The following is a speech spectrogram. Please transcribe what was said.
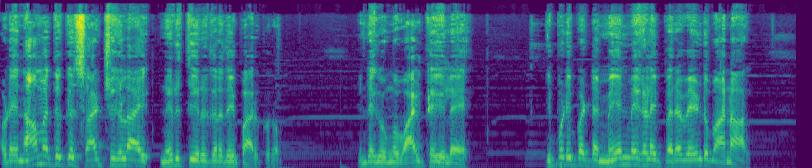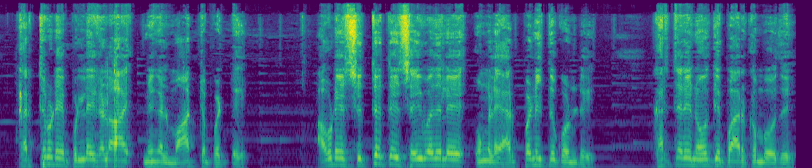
அவருடைய நாமத்துக்கு சாட்சிகளாய் நிறுத்தி இருக்கிறதை பார்க்கிறோம். இன்றைக்கு உங்க வாழ்க்கையில இப்படிப்பட்ட மேன்மைகளை பெற வேண்டுமானால் கர்த்தருடைய பிள்ளைகளாய் நீங்கள் மாற்றப்பட்டு அவருடைய சித்தத்தை செய்வதிலே உங்களை அர்ப்பணித்துக் கொண்டு கர்த்தரை நோக்கி பார்க்கும்போது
